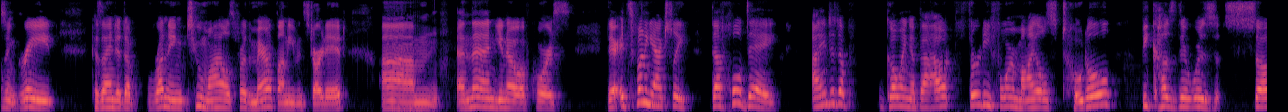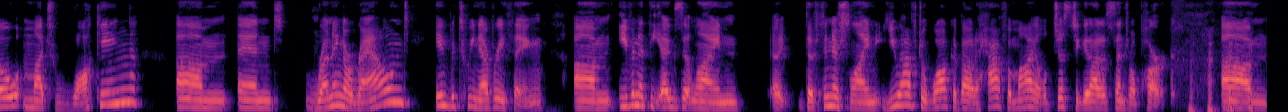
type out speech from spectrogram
wasn't great because i ended up running two miles before the marathon even started um and then you know of course there it's funny actually that whole day i ended up going about 34 miles total because there was so much walking um, and running around in between everything. Um, even at the exit line, uh, the finish line, you have to walk about a half a mile just to get out of Central Park, um,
